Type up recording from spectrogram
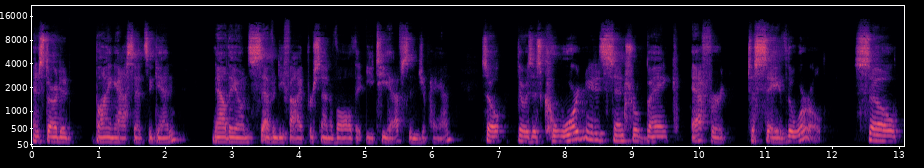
and started buying assets again. Now they own 75% of all the ETFs in Japan. So there was this coordinated central bank effort to save the world. So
